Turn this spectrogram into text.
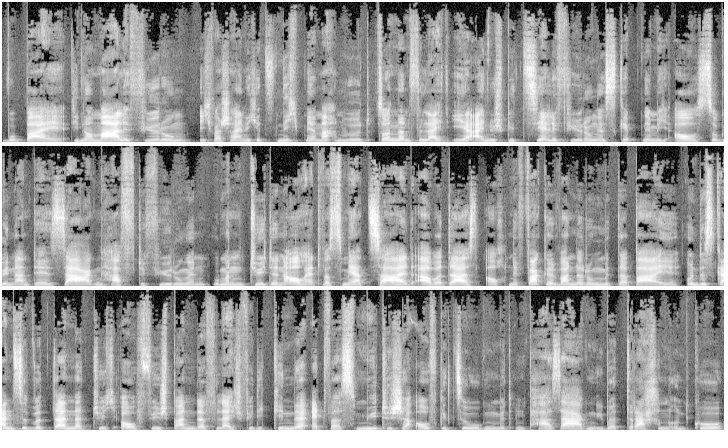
wobei die normale Führung ich wahrscheinlich jetzt nicht mehr machen würde, sondern vielleicht eher eine spezielle Führung. Es gibt nämlich auch sogenannte sagenhafte Führungen, wo man natürlich dann auch etwas mehr zahlt, aber da ist auch eine Fackelwanderung mit dabei und das Ganze wird dann natürlich auch viel spannender, vielleicht für die Kinder etwas mythischer aufgezogen mit ein paar Sagen über Drachen und Co.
